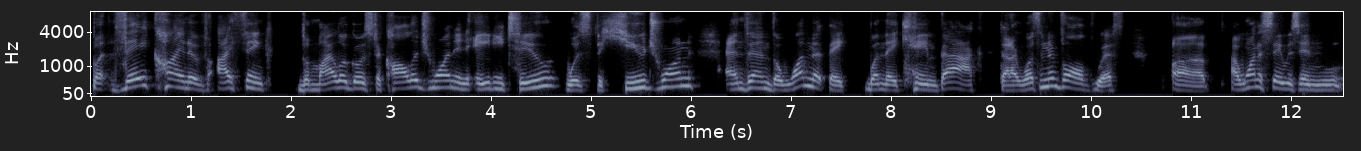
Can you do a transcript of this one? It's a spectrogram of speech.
but they kind of, I think, the Milo goes to college one in 82 was the huge one. And then the one that they, when they came back that I wasn't involved with, uh, I want to say was in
